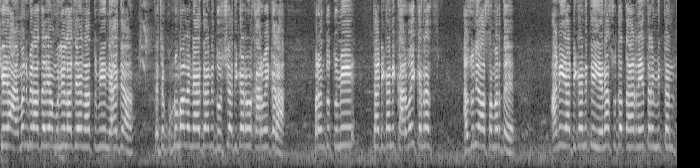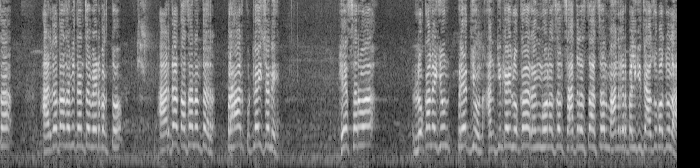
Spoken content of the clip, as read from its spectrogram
की या अयमन बिराजदार या मुलीला जे आहे ना तुम्ही न्याय द्या. त्याच्या कुटुंबाला न्याय द्या आणि दोषी अधिकाऱ्यांवर कारवाई करा. परंतु तुम्ही त्या ठिकाणी कारवाई करण्यास अजूनही असमर्थ आहे. आणि या ठिकाणी ते येण्यासुद्धा तयार नाही तर मी त्यांचा अर्धा तास आम्ही त्यांचा वेळ बघतो. अर्ध्या तासानंतर प्रहार कुठल्याही क्षणी हे सर्व लोकांना घेऊन प्रेत घेऊन आणखीन काही लोक रंगभवन असेल सात रस्ता असेल महानगरपालिकेच्या आजूबाजूला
